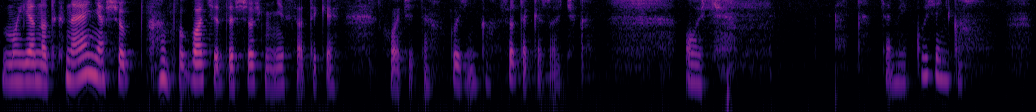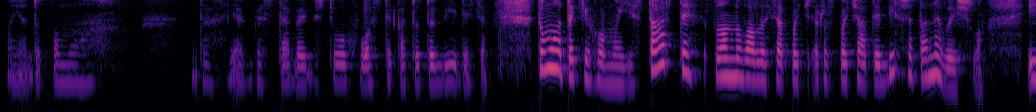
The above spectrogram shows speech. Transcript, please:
моє натхнення, щоб побачити, що ж мені все-таки хочеться. Кузінька, що таке зайчик? Ось. Це мій кузінька, моя допомога. Да, як без тебе, без твого хвостика тут обійдеться. Тому такі мої старти. Планувалося розпочати більше, та не вийшло. І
